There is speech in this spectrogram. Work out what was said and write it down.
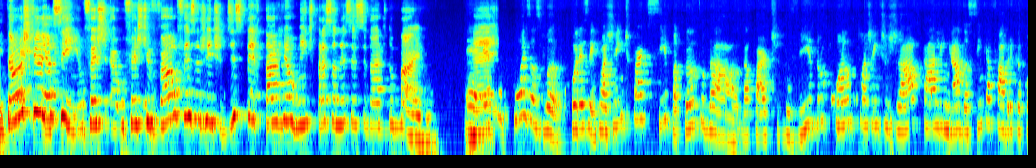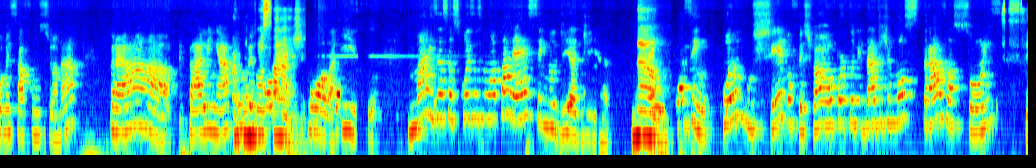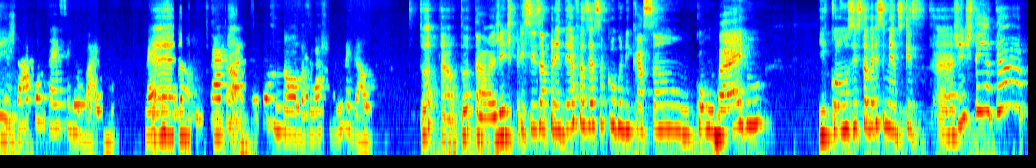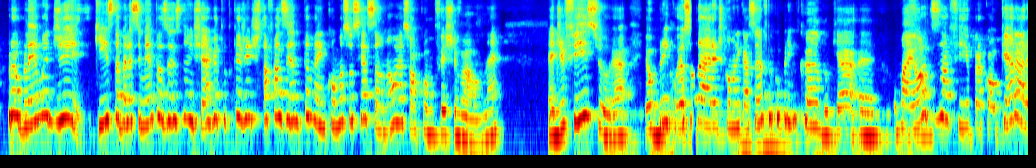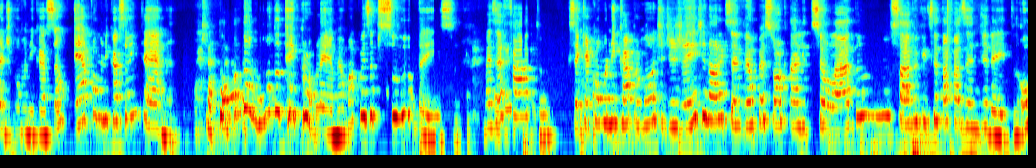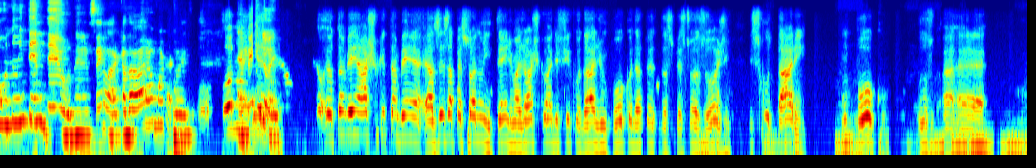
Então, acho que assim, o, festi o festival fez a gente despertar realmente para essa necessidade do bairro. É, né? Essas coisas, Van, por exemplo, a gente participa tanto da, da parte do vidro, quanto a gente já está alinhado assim que a fábrica começar a funcionar para alinhar com o pessoal da escola. Isso. Mas essas coisas não aparecem no dia a dia. Não. Então, assim, quando chega o festival, é a oportunidade de mostrar as ações Sim. que já acontecem no bairro. Né? É, não, coisas novas, eu acho bem legal. Total, total. A gente precisa aprender a fazer essa comunicação com o bairro e com os estabelecimentos, que a gente tem até problema de que estabelecimento às vezes não enxerga tudo que a gente está fazendo também, como associação, não é só como festival, né? É difícil. É, eu brinco, eu sou da área de comunicação, eu fico brincando que é, o maior desafio para qualquer área de comunicação é a comunicação interna. Que todo mundo tem problema, é uma coisa absurda isso. Mas é fato. Você quer comunicar para um monte de gente e na hora que você vê o pessoal que está ali do seu lado, não sabe o que, que você está fazendo direito. Ou não entendeu, né? Sei lá, cada hora é uma é. coisa. é bem entendeu. doido eu, eu, também acho que também, às vezes a pessoa não entende, mas eu acho que é uma dificuldade um pouco da, das pessoas hoje escutarem um pouco os, é,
